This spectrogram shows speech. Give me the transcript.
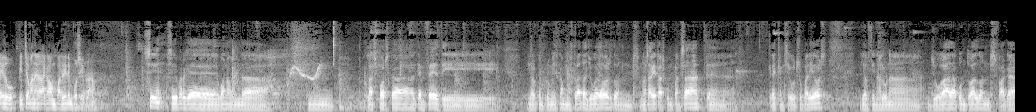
Edu, pitjor manera d'acabar un partit impossible, no? Sí, sí, perquè bueno, hem de... mm, l'esforç que, que hem fet i, i el compromís que han mostrat els jugadors doncs, no s'ha vist recompensat eh, crec que hem sigut superiors i al final una jugada puntual doncs, fa que,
